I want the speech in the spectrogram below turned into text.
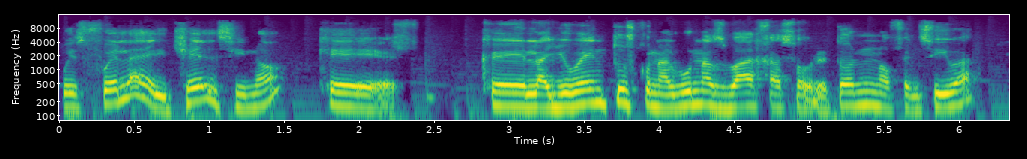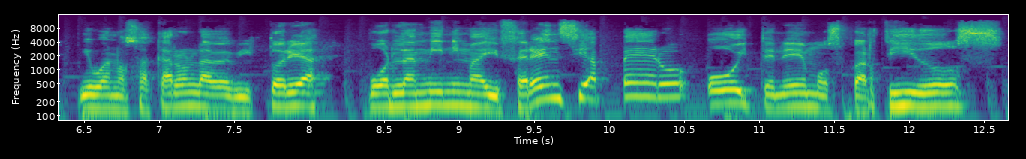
pues fue la del Chelsea, ¿no? Que, que la Juventus con algunas bajas, sobre todo en ofensiva, y bueno, sacaron la victoria por la mínima diferencia, pero hoy tenemos partidos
